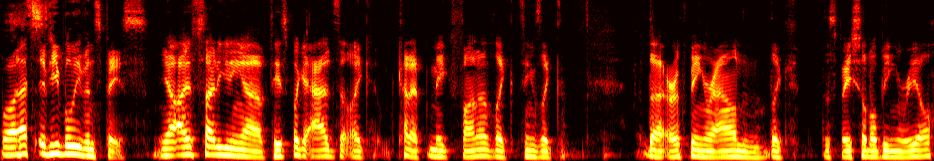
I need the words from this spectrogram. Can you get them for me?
Well, that's If you believe in space, yeah, I started getting uh, Facebook ads that like kind of make fun of like things like the Earth being round and like the space shuttle being real.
